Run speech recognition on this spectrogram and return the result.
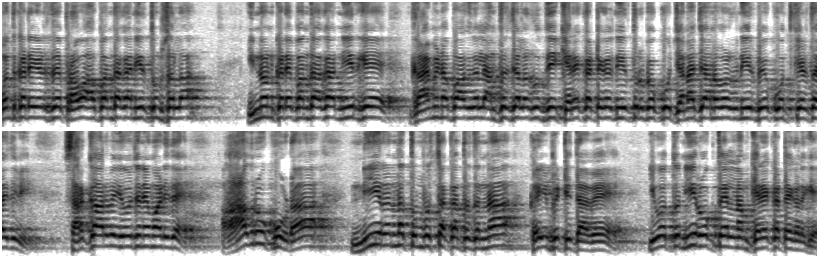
ಒಂದು ಕಡೆ ಹೇಳ್ತದೆ ಪ್ರವಾಹ ಬಂದಾಗ ನೀರು ತುಂಬಿಸಲ್ಲ ಇನ್ನೊಂದು ಕಡೆ ಬಂದಾಗ ನೀರಿಗೆ ಗ್ರಾಮೀಣ ಭಾಗದಲ್ಲಿ ಅಂತರ್ಜಲ ವೃದ್ಧಿ ಕೆರೆ ಕಟ್ಟೆಗಳು ನೀರು ತರಬೇಕು, ಜನ ಜಾನುವಾರುಗಳು ನೀರು ಬೇಕು ಅಂತ ಕೇಳ್ತಾ ಇದ್ದೀವಿ. ಸರ್ಕಾರವೇ ಯೋಜನೆ ಮಾಡಿದೆ. ಆದರೂ ಕೂಡ ನೀರನ್ನು ತುಂಬಿಸ್ತಕ್ಕಂಥದ್ದನ್ನು ಕೈ ಬಿಟ್ಟಿದ್ದಾವೆ. ಇವತ್ತು ನೀರು ಹೋಗ್ತಾ ಇಲ್ಲ ನಮ್ಮ ಕೆರೆ ಕಟ್ಟೆಗಳಿಗೆ.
